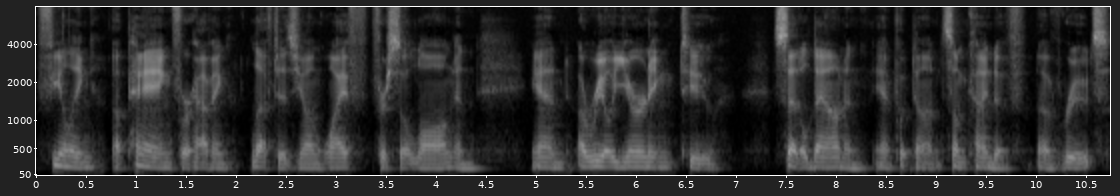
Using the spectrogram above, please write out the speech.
feeling a pang for having left his young wife for so long and and a real yearning to settle down and, and put down some kind of, of roots.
